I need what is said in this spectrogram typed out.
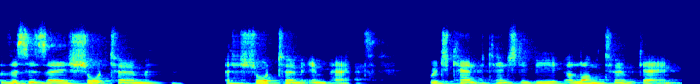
this is a short-term a short-term impact, which can potentially be a long-term gain,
